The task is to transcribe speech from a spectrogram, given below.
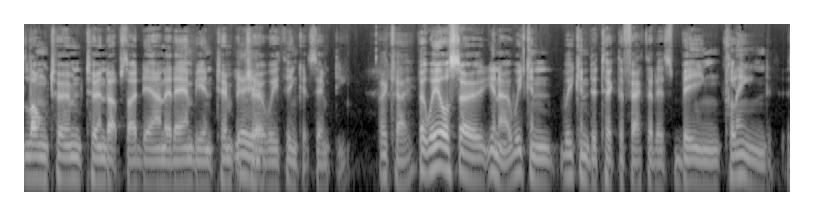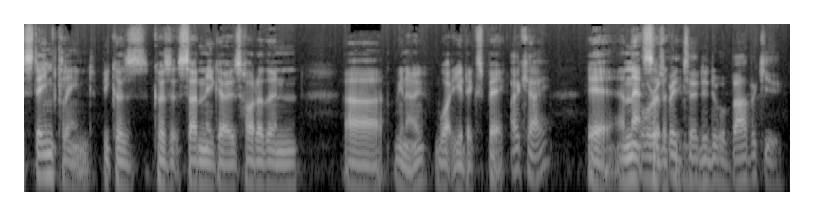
long term turned upside down at ambient temperature. yeah. We think it's empty. Okay. But we also, you know, we can we can detect the fact that it's being cleaned, steam cleaned, because because it suddenly goes hotter than, uh, you know, what you'd expect. Okay. Yeah, and that Or sort it's of been thing. turned into a barbecue.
